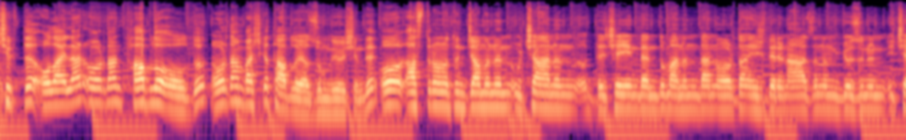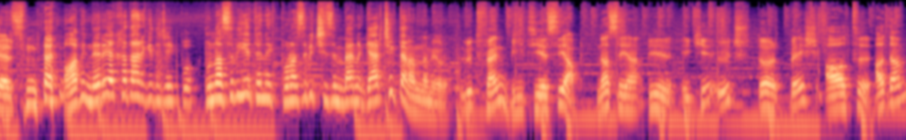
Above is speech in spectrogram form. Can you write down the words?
çıktı olaylar oradan tablo oldu. Oradan başka tabloya zoomluyor şimdi. O astronotun camının, uçağının de- şeyinden, dumanından, oradan ejderin ağzının, gözünün içerisinden. Abi nereye kadar gidecek bu? Bu nasıl bir yetenek? Bu nasıl bir çizim? Ben gerçekten anlamıyorum. Lütfen BTS'i yap. Nasıl ya? 1, 2, 3, 4, 5, 6. Adam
